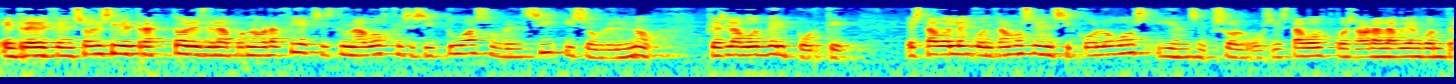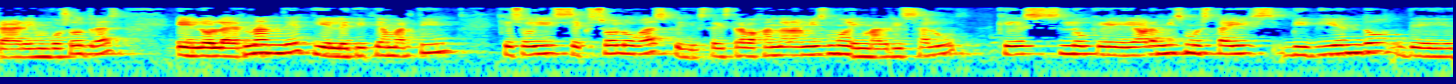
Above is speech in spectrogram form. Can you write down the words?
Entre defensores y detractores de la pornografía existe una voz que se sitúa sobre el sí y sobre el no, que es la voz del por qué. Esta voz la encontramos en psicólogos y en sexólogos. Y esta voz, pues ahora la voy a encontrar en vosotras, en Lola Hernández y en Leticia Martín, que sois sexólogas, que estáis trabajando ahora mismo en Madrid Salud. ¿Qué es lo que ahora mismo estáis viviendo de,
